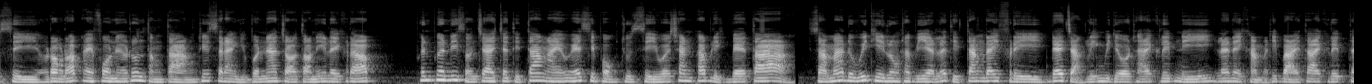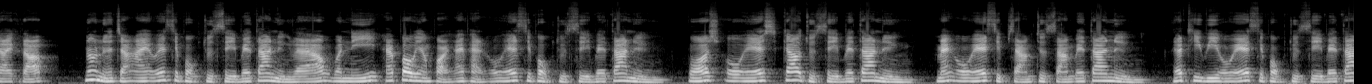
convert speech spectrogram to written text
16.4 รองรับ iPhone ในรุ่นต่างๆ ที่แสดงอยู่บนหน้าจอตอนนี้เลยครับ เพื่อนๆที่สนใจจะติดตั้ง iOS 16.4 เวอร์ชัน Public Beta สามารถดูวิธีลงทะเบียนและติดตั้งได้ฟรี ได้จากลิงก์วิดีโอท้ายคลิปนี้ และในคำอธิบายใต้คลิปได้ครับ นอกเหนือจาก iOS 16.4 Beta 1 แล้ว วันนี้ Apple ยังปล่อย iPad OS 16.4 Beta 1 Watch OS 9.4 Beta 1 Mac OS 13.3 Beta 1 และ tvOS 16.4 Beta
